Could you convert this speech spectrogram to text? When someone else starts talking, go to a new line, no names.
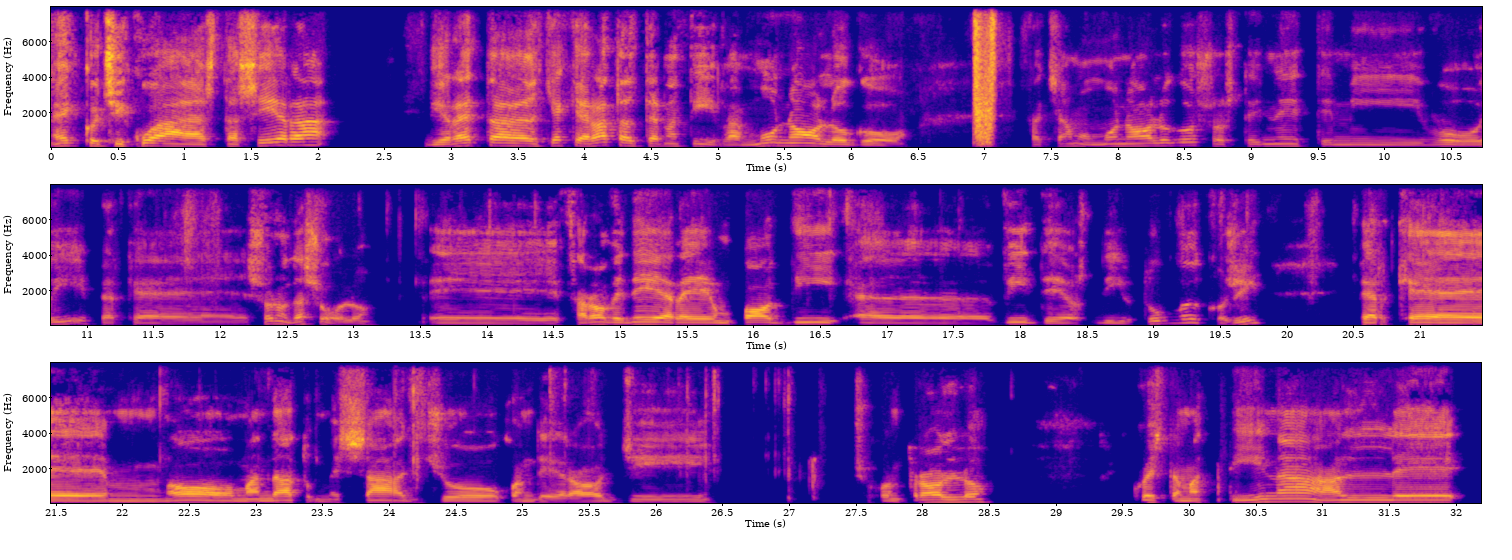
Eccoci qua stasera, diretta chiacchierata alternativa, monologo. Facciamo un monologo, sostenetemi voi perché sono da solo e farò vedere un po' di eh, video di YouTube così perché mh, mm, ho mandato un messaggio quando era oggi controllo questa mattina alle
